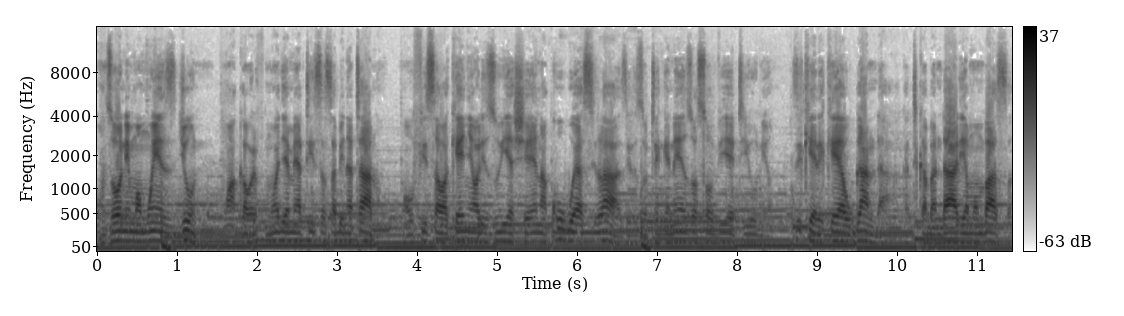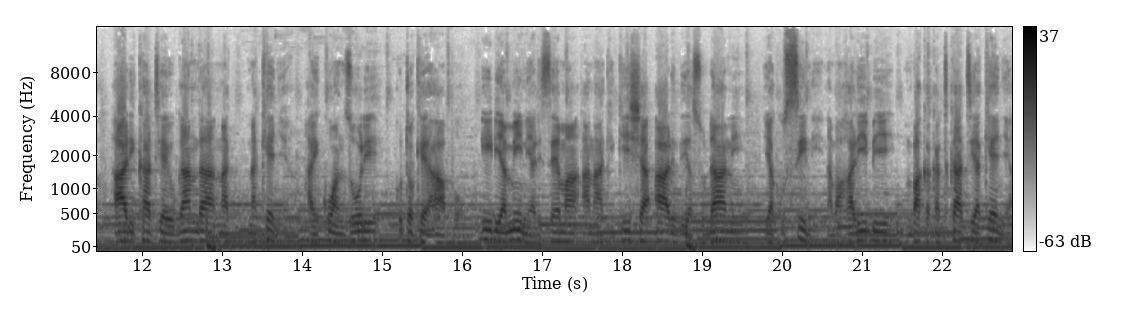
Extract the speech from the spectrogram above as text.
Mwanzoni mwa mwezi Juni mwaka 1975 maofisa wa Kenya walizuia shehena kubwa ya silaha zilizotengenezwa Soviet Union zikielekea Uganda katika bandari ya Mombasa. Hali kati ya Uganda na, na Kenya haikuwa nzuri kutokea hapo. Idi Amin alisema anahakikisha ardhi ya Sudani ya kusini na magharibi mpaka katikati ya Kenya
